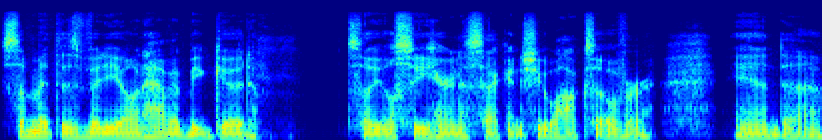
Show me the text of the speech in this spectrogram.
submit this video and have it be good. So you'll see here in a second, she walks over and uh,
